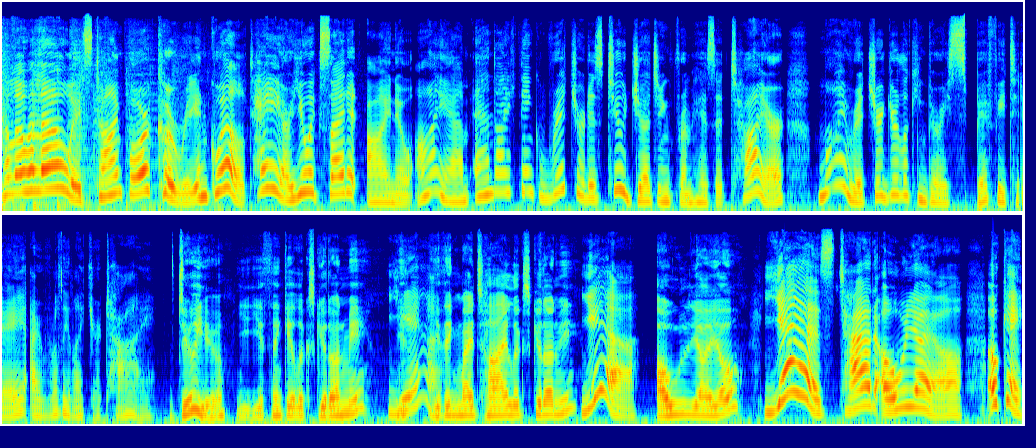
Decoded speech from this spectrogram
Hello, hello. It's time for Korean quilt. Hey, are you excited? I know I am, and I think Richard is too, judging from his attire. My Richard, you're looking very spiffy today. I really like your tie. Do you? you? You think it looks good on me? You- Yeah. You, think my tie looks good on me? Yeah. 어울려요? Yes, 잘 어울려요. Okay,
